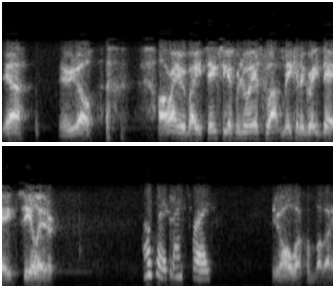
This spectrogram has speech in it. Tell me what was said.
yeah. There you go. all right, everybody. Thanks again for joining us. Go out and make it a great day. See you later. Okay, thanks, Frank. You're all welcome. Bye bye.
